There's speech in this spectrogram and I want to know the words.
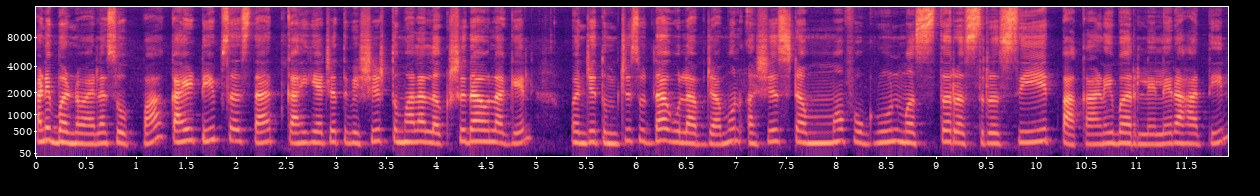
आणि बनवायला सोपा. काही टिप्स असतात, काही याच्यात विशेष तुम्हाला लक्ष द्यावं लागेल. म्हणजे तुमचेसुद्धा गुलाबजामुन असे स्टम्म फुगून मस्त रसरसीत पाकाने भरलेले राहतील.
